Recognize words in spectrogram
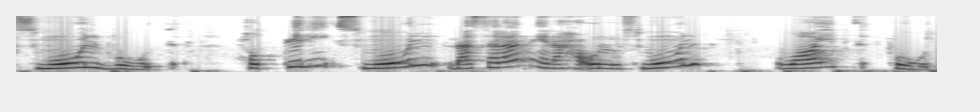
small boat حط لي سمول مثلا هنا هقول له small white boat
